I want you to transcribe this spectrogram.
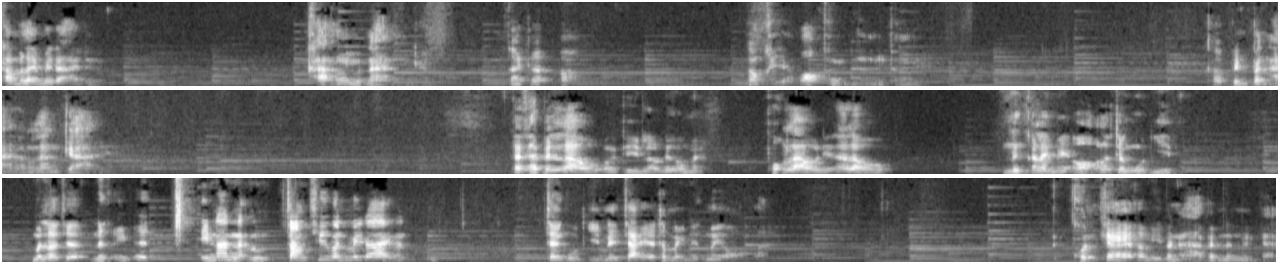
ทำอะไรไม่ได้เลยค้างอยู่นานครับท่านก็ต้องขยับออกทางนี้ทางนี้ก็เป็นปัญหาทางร่างกาย แต่ถ้าเป็นเราบางทีเราเนึกออกไหมพวกเราเนี่ยถ้าเรานึกอะไรไม่ออกเราจะหงุดหงิดเหมือนเราจะนึกไอ้ไอ้นั่นอะจำชื่อมันไม่ได้จะหงุดหงิดในใจแล้วทำไมนึกไม่ออกอะคนแก่ก็มีปัญหาแบบนั้นเหมือนกัน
